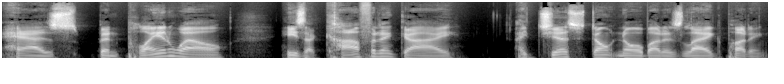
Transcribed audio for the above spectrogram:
has been playing well. He's a confident guy. I just don't know about his lag putting.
